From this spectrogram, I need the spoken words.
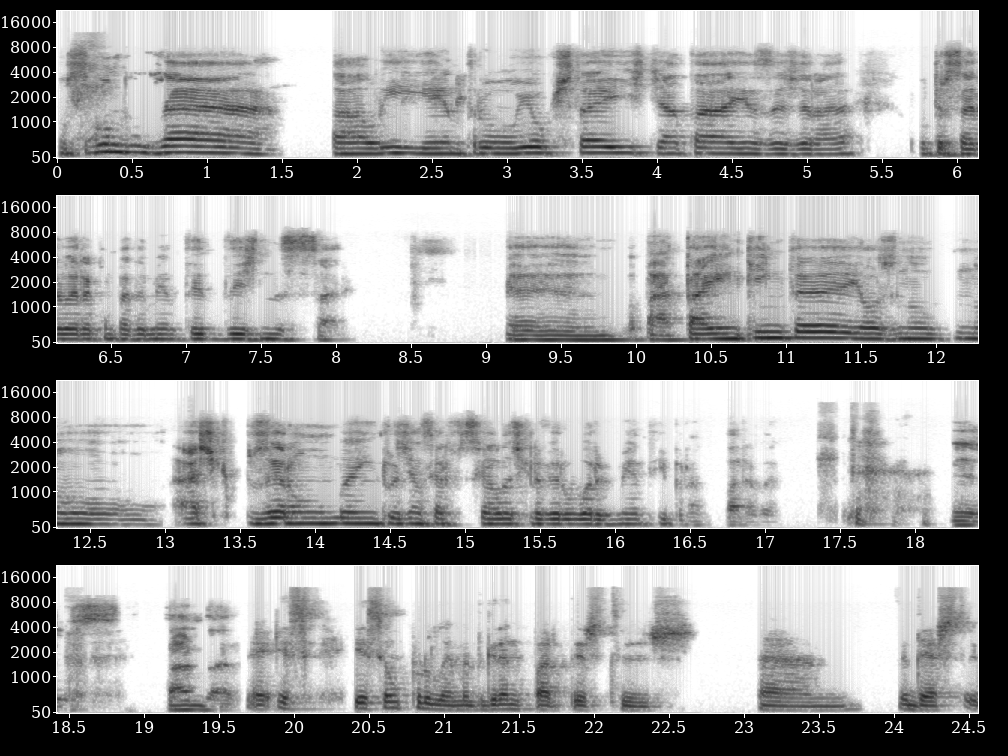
O segundo já está ali entre o eu gostei, isto já está a exagerar. O terceiro era completamente desnecessário. Eh, pá, está em quinta, eles não, não. Acho que puseram uma inteligência artificial a escrever o argumento e pronto, para bem. Eh, Está a andar. É, esse, esse é o problema de grande parte destes, ahm, deste,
